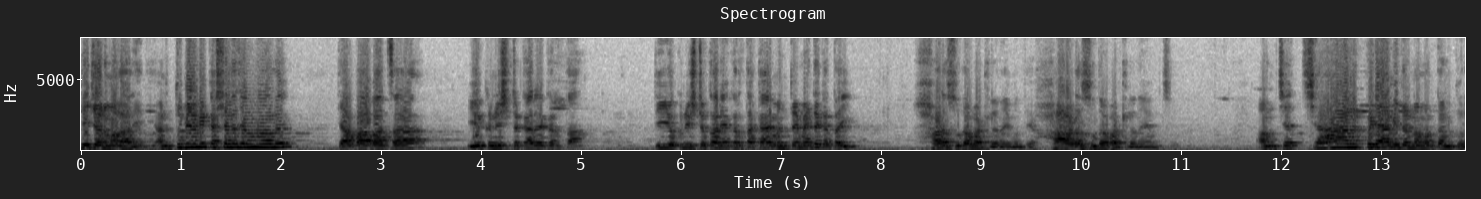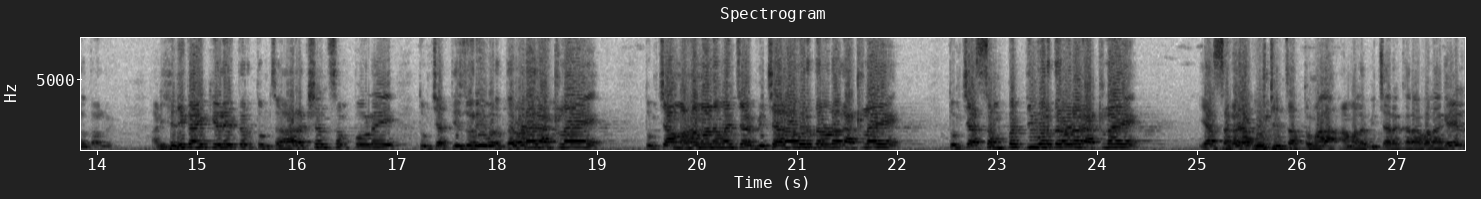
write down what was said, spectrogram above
हे जन्माला आले ती. आणि तुम्ही आम्ही कशाला जन्माला आलोय त्या बाबाचा एकनिष्ठ कार्यकर्ता ती एकनिष्ठ कार्यकर्ता काय म्हणते माहितीये का ताई? हाड सुद्धा वाटलं नाही म्हणते. हाड सुद्धा वाटलं नाही आमचं. आमच्या चार पिढ्या आम्ही त्यांना मतदान करत आलोय. आणि ह्यांनी काय केलंय तर तुमचं आरक्षण संपवलंय तुमच्या तिजोरीवर दरोडा घातलाय तुमच्या महामानवांच्या विचारावर दरोडा घातलाय तुमच्या संपत्तीवर दरोडा घातलाय. या सगळ्या गोष्टींचा तुम्हाला आम्हाला विचार करावा लागेल.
